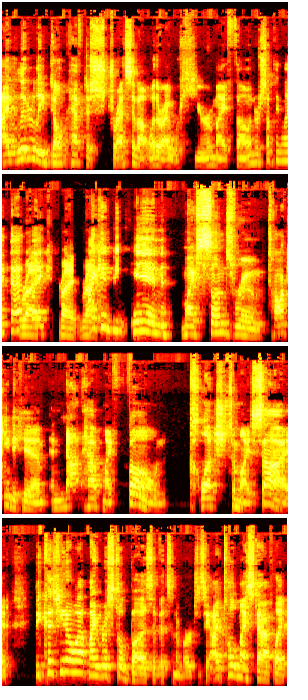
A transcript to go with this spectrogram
I literally don't have to stress about whether I will hear my phone or something like that. Right, like, right, right. I can be in my son's room talking to him and not have my phone clutched to my side because you know what? My wrist will buzz if it's an emergency. I've told my staff, like,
